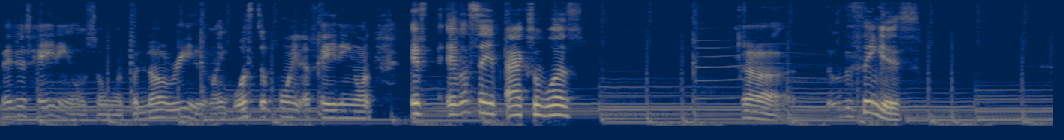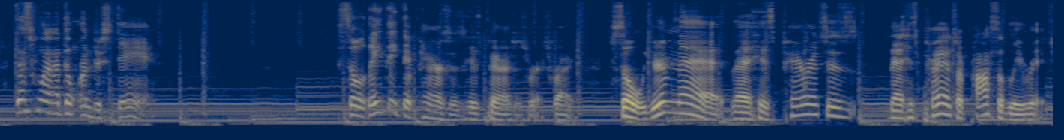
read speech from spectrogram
they're just hating on someone for no reason. Like, what's the point of hating on? If, if let's say if Axel was, uh, the thing is, that's what I don't understand. So they think their parents is his parents is rich, right? So you're mad that his parents is that his parents are possibly rich,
